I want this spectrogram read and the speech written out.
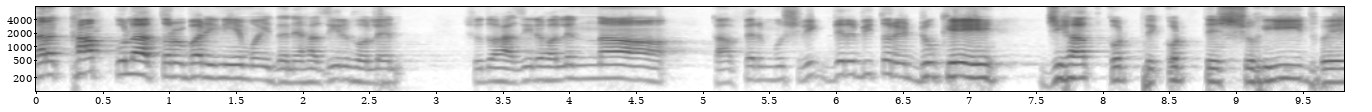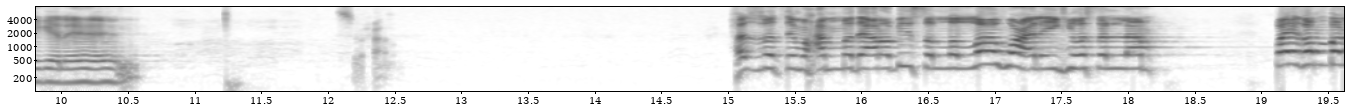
তারা খাপ কোলা তরবারি নিয়ে ময়দানে হাজির হলেন। শুধু হাজির হলেন না কাফের মুশরিকদের ভিতরে ঢুকে জিহাদ করতে করতে শহীদ হয়ে গেলেন। হজরতে মুহাম্মদ আরবি সাল্লাল্লাহু আলাইহি ওয়াসাল্লাম পয়গম্বর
